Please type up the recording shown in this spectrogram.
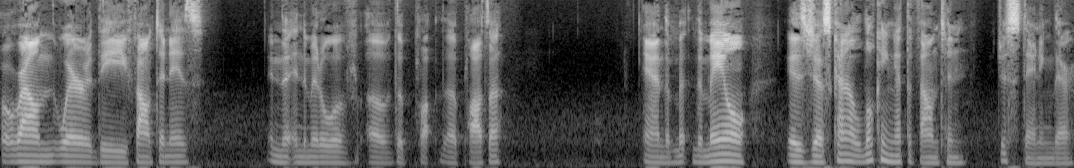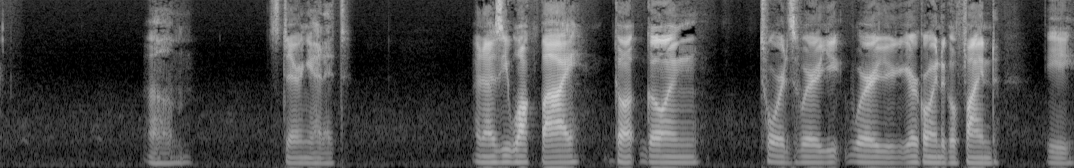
around where the fountain is, in the in the middle of of the pla- the plaza. And the the male is just kind of looking at the fountain, just standing there, um, staring at it. And as you walk by, go, going towards where you where you're going to go find the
